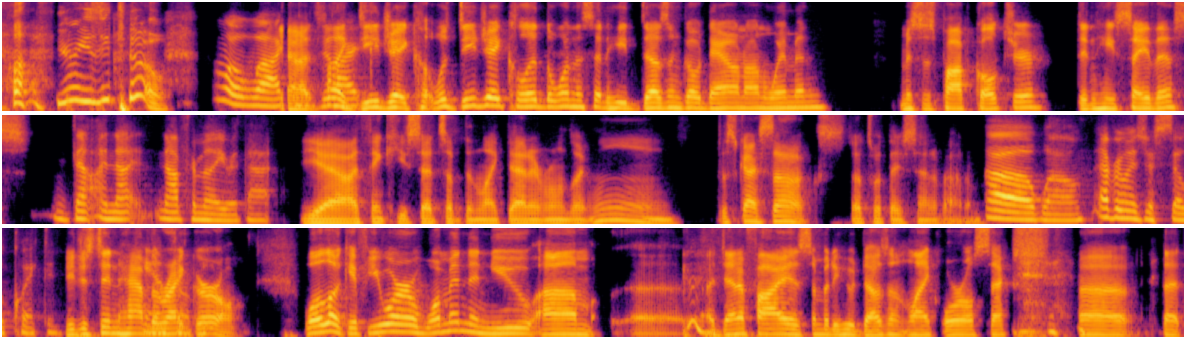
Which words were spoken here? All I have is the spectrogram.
You're easy too. Well, walk Yeah, in I the feel like. DJ was DJ Khaled the one that said he doesn't go down on women. Mrs. Pop Culture, didn't he say this? No, I'm not not familiar with that. Yeah, I think he said something like that. Everyone's like, hmm, this guy sucks. That's what they said about him. Oh well, everyone's just so quick to. He just didn't have the Cancel right people. girl. Well, look, if you are a woman and you um uh, identify as somebody who doesn't like oral sex uh that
